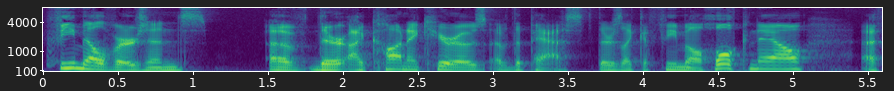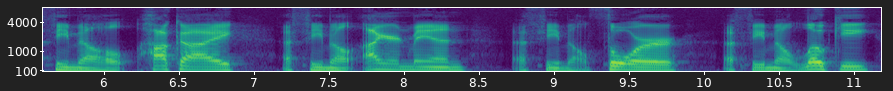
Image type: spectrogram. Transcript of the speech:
female versions of their iconic heroes of the past. There's like a female Hulk now, a female Hawkeye, a female Iron Man, a female Thor, a female Loki.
